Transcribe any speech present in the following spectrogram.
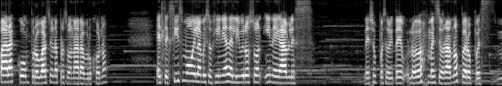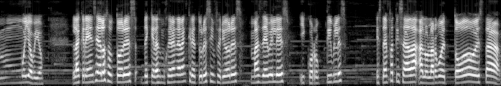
para comprobar si una persona era bruja o no. El sexismo y la misoginia del libro son innegables. De hecho, pues ahorita lo voy a mencionar, ¿no? Pero pues muy obvio. La creencia de los autores de que las mujeres eran criaturas inferiores, más débiles y corruptibles, está enfatizada a lo largo de toda esta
